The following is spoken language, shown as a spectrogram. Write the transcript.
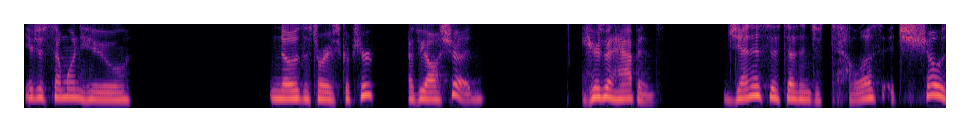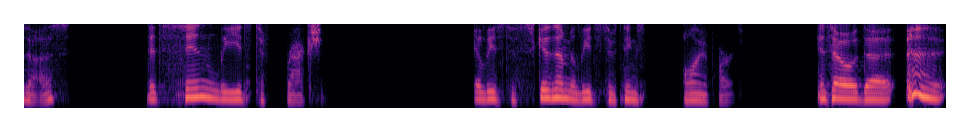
you're just someone who knows the story of scripture, as we all should. Here's what happens. Genesis doesn't just tell us, it shows us that sin leads to fraction. It leads to schism, it leads to things falling apart. And so the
